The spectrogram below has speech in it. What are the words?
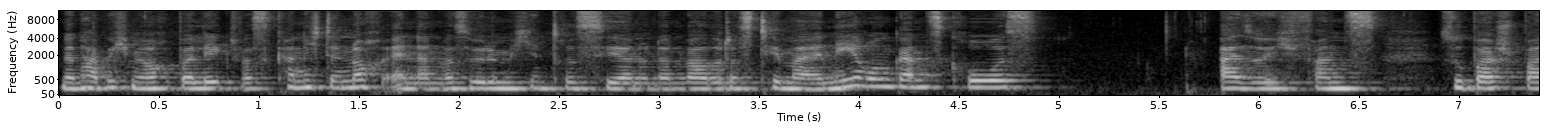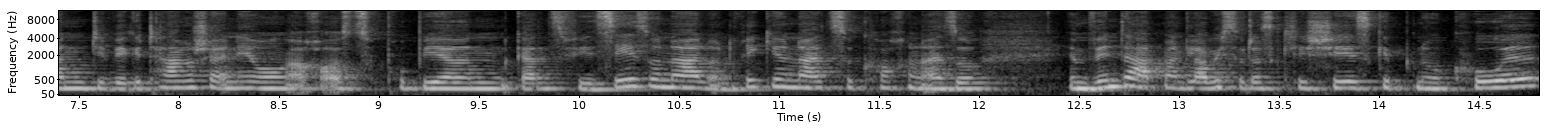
dann habe ich mir auch überlegt, was kann ich denn noch ändern, was würde mich interessieren und dann war so das Thema Ernährung ganz groß. Also ich fand es super spannend, die vegetarische Ernährung auch auszuprobieren, ganz viel saisonal und regional zu kochen. Also im Winter hat man, glaube ich, so das Klischee, es gibt nur Kohl.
